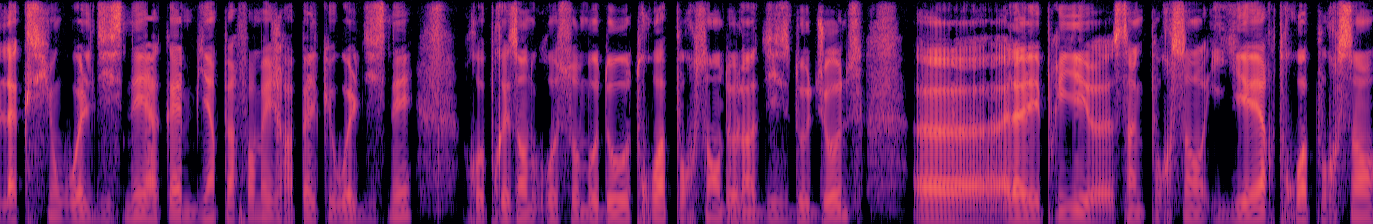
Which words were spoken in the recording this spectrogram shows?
l'action Walt Disney a quand même bien performé. Je rappelle que Walt Disney représente grosso modo 3% de l'indice Dow Jones. elle avait pris 5% hier, 3%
